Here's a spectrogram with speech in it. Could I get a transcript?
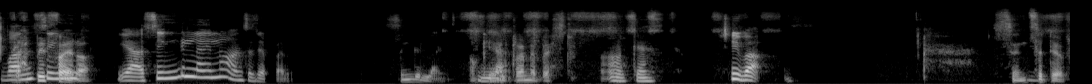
వన్ సింగిల్ ah? యా సింగిల్ లైన్లో ఆన్సర్ చెప్పాలి Single line. Okay, Yeah. I'll try my best. Okay Shiva Sensitive,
